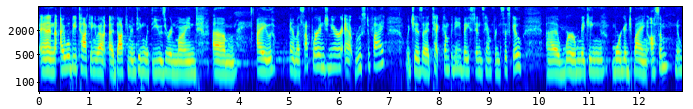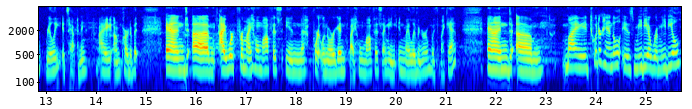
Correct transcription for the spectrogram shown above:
And I will be talking about uh, documenting with the user in mind. Um, I am a software engineer at Roostify, which is a tech company based in San Francisco. Uh, we're making mortgage buying awesome. No, really, it's happening. I, I'm part of it. And um, I work from my home office in Portland, Oregon. By home office, I mean in my living room with my cat. And um, my Twitter handle is Media Remedial.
